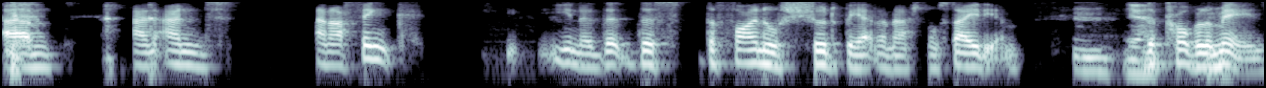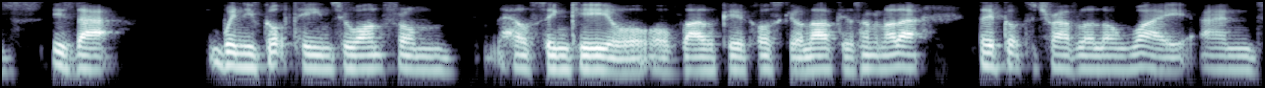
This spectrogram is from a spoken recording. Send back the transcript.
Um, and and and I think you know that the the final should be at the national stadium. Mm, yeah. The problem is is that when you've got teams who aren't from Helsinki or, or Valkeakoski or Lahti or something like that, they've got to travel a long way. And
